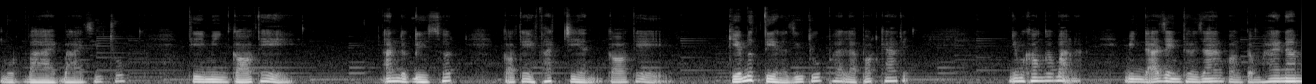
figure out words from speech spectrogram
một vài bài youtube thì mình có thể ăn được đề xuất, có thể phát triển, có thể kiếm được tiền ở youtube hay là podcast ấy nhưng mà không các bạn ạ, mình đã dành thời gian khoảng tầm 2 năm.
